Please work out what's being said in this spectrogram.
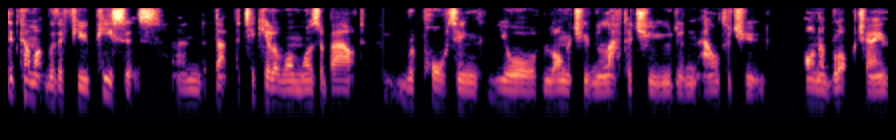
did come up with a few pieces. And that particular one was about reporting your longitude and latitude and altitude on a blockchain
